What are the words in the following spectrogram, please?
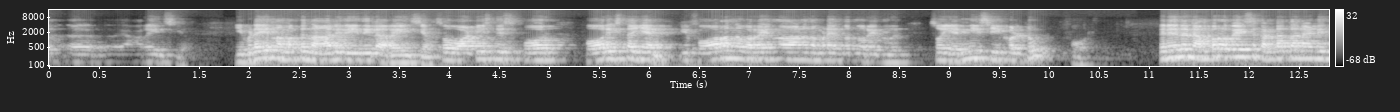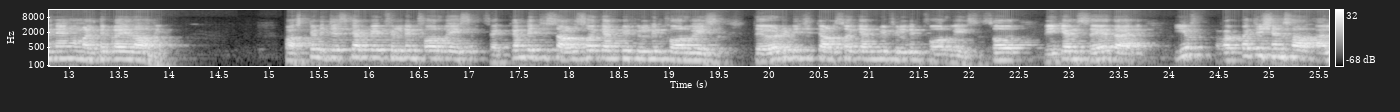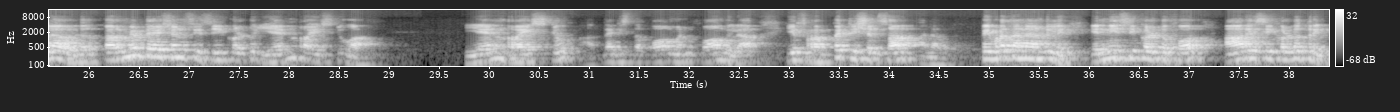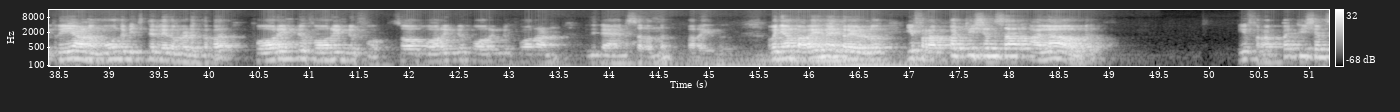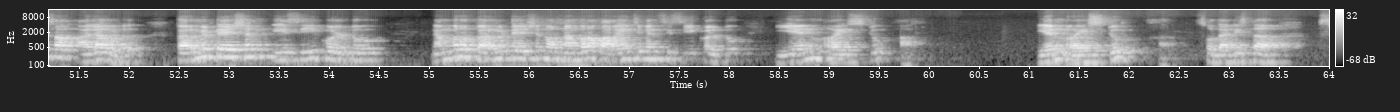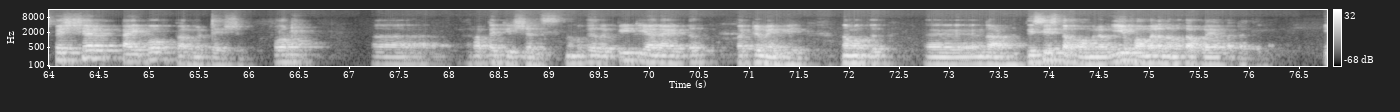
അറേഞ്ച് ചെയ്യാം. ഇവിടെയും നമുക്ക് നാല് രീതിയിൽ അറേഞ്ച് ചെയ്യാം. So what is this four four is the n ഈ ഫോർ എന്ന് പറയുന്നതാണ് നമ്മുടെ എന്തെന്ന് പറയുന്നത്? So n is equal to four പിന്നെ ഇതിന്റെ നമ്പർ ഓഫ് വേസ് കണ്ടെത്താനായിട്ട് ഇതിനെ അങ്ങ് മൾട്ടിപ്ലൈ ചെയ്താൽ മതി. First digit can be filled in four ways second digit also can be filled in four ways third digit also can be filled in four ways so we can say that if repetitions are allowed permutations is equal to n raise to r n raised to that is the common formula if repetitions are allowed. ഇപ്പൊ ഇവിടെ തന്നെ കണ്ടില്ലേ n is equal to four r is equal to three three ആണ് മൂന്ന് ഡിജിറ്റല്ലേ നമ്മൾ എടുക്കുന്നത് അപ്പൊ four into four into four so four into four into four ആണ് ഇതിന്റെ ആൻസർ എന്ന് പറയുന്നത്. അപ്പൊ ഞാൻ പറയുന്ന ഇത്രയേ ഉള്ളൂ. If repetitions are allowed if repetitions are allowed permutation is equal to number of permutation or number of arrangement is equal to n raise to r. N raise to r so that is the special type of permutation for repetitions നമുക്ക് repeat ചെയ്യാനായിട്ട് പറ്റുമെങ്കിൽ നമുക്ക് എന്താണ്? This is the formula ഈ formula നമുക്ക് apply ചെയ്യാൻ പറ്റത്തില്ല.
